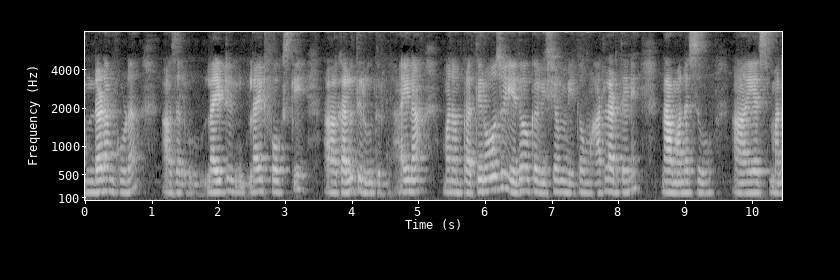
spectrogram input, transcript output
ఉండడం కూడా అసలు లైట్ లైట్ ఫోక్స్కి కళ్ళు తిరుగుతున్నాయి. అయినా మనం ప్రతిరోజు ఏదో ఒక విషయం మీతో మాట్లాడితేనే నా మనసు ఎస్ మన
